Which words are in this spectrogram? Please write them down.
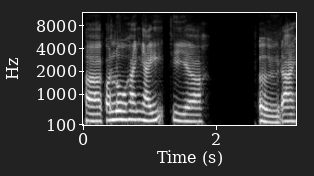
à, con lô hai nháy thì à, ở đài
